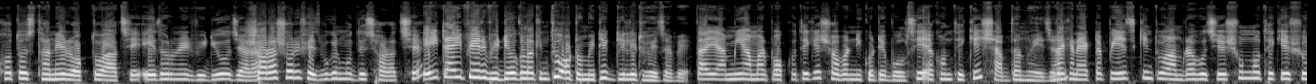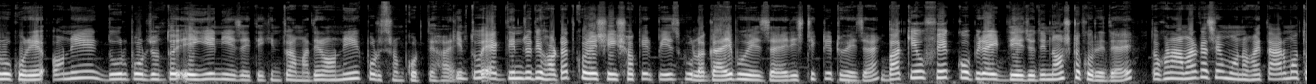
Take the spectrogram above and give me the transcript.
ক্ষত স্থানে রক্ত আছে এই ধরনের ভিডিও যারা সরাসরি ফেসবুকের মধ্যে ছড়াচ্ছে, এই টাইপের ভিডিওগুলো কিন্তু অটোমেটিক ডিলিট হয়ে যাবে। তাই আমি আমার পক্ষ থেকে সবার নিকটে বলছি, এখন থেকে সাবধান হয়ে যান। দেখেন, একটা পেজ কিন্তু আমরা হচ্ছে শূন্য থেকে শুরু করে অনেক দূর পর্যন্ত এগিয়ে নিয়ে যাইতে কিন্তু আমাদের অনেক পরিশ্রম করতে হয়। কিন্তু একদিন যদি হঠাৎ করে সেই শখের পেজগুলো গায়েব হয়ে যায় রেস্ট্রিক্টেড হয়ে যায় বা কেউ ফেক কপিরাইট দিয়ে যদি নষ্ট করে দেয়, তখন আমার কাছে মনে হয় তার মতো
